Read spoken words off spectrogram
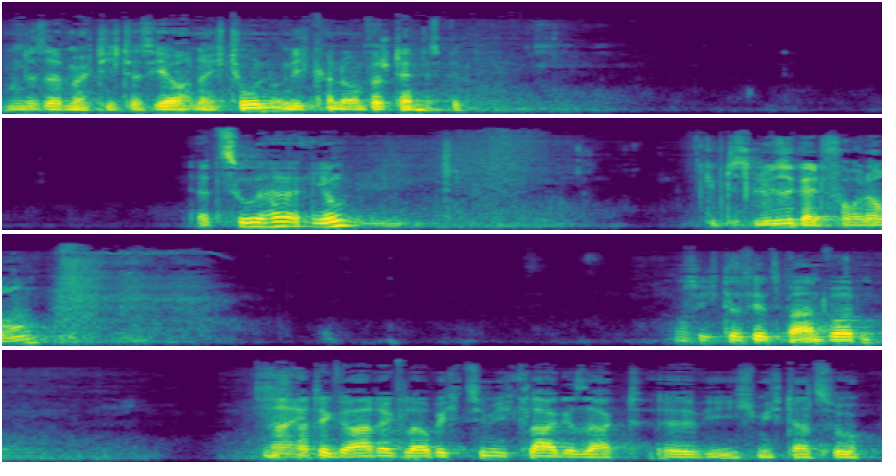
Und deshalb möchte ich das hier auch nicht tun und ich kann nur um Verständnis bitten. Dazu, Herr Jung? Gibt es Lösegeldforderungen? Muss ich das jetzt beantworten? Nein. Ich hatte gerade, glaube ich, ziemlich klar gesagt, äh, wie ich mich dazu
